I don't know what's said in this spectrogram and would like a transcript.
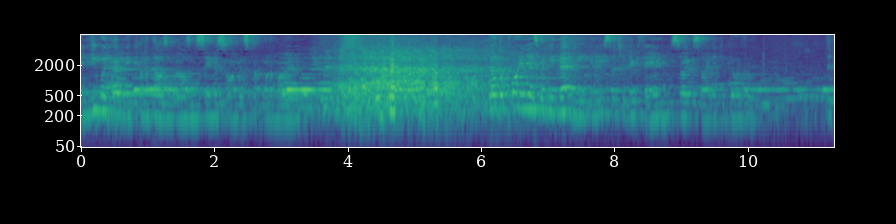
And he would have me come a thousand miles and sing a song that's not one of mine. is, when he met me, you know, he's such a big fan. He was so excited to go from the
